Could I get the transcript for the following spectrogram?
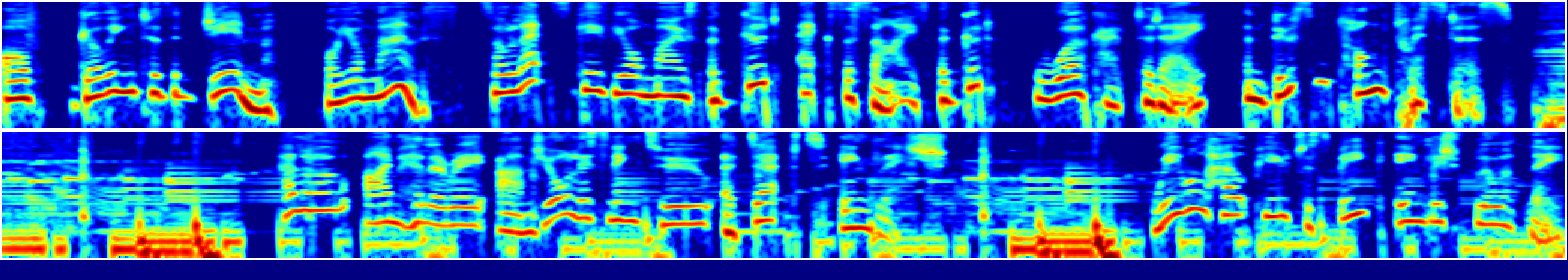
of going to the gym for your mouth. So let's give your mouth a good exercise, a good workout today and do some tongue twisters. Hello, I'm Hilary and you're listening to Adept English. We will help you to speak English fluently.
